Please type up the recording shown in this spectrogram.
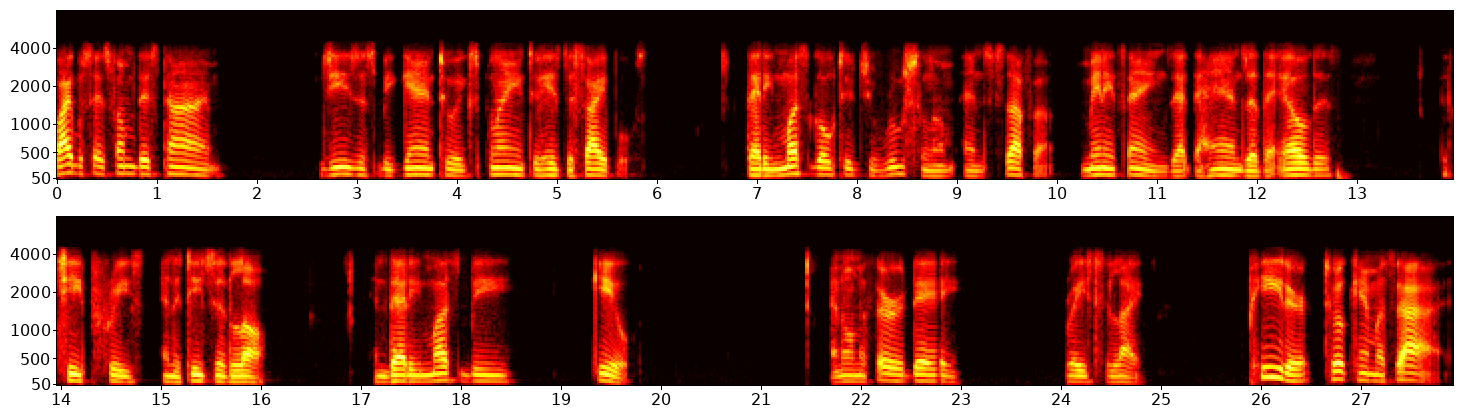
Bible says, From this time, Jesus began to explain to his disciples that he must go to Jerusalem and suffer many things at the hands of the elders, the chief priests, and the teachers of the law, and that he must be killed, and on the third day raised to life. Peter took him aside.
